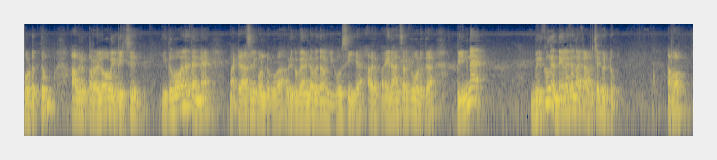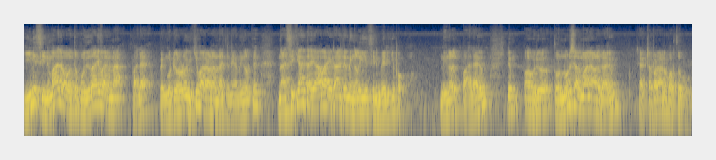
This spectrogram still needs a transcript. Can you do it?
കൊടുത്തും അവർ പ്രലോഭിപ്പിച്ച് ഇതുപോലെ തന്നെ മദ്രാസിൽ കൊണ്ടുപോവുക അവർക്ക് വേണ്ട വിധം യൂസ് ചെയ്യുക അവരെ ഫൈനാൻസർക്ക് കൊടുക്കുക. പിന്നെ ഇവർക്കും എന്തെങ്കിലുമൊക്കെ നക്കാപ്പിച്ച കിട്ടും. അപ്പോൾ ഇനി സിനിമാ ലോകത്ത് പുതിയതായി വരുന്ന പല പെൺകുട്ടികളോടും എനിക്ക് പറയാനുള്ളത് എന്താ വെച്ചിട്ടുണ്ടെങ്കിൽ നിങ്ങൾക്ക് നശിക്കാൻ തയ്യാറായിട്ടാണ് വെച്ചാൽ നിങ്ങൾ ഈ സിനിമയിലേക്ക് പോകും നിങ്ങൾ പലരും ഒരു തൊണ്ണൂറ് ശതമാനം ആൾക്കാരും രക്ഷപ്പെടാണ്ട് പുറത്ത് പോകും.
